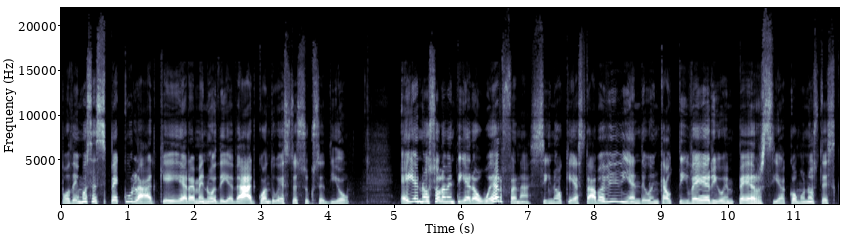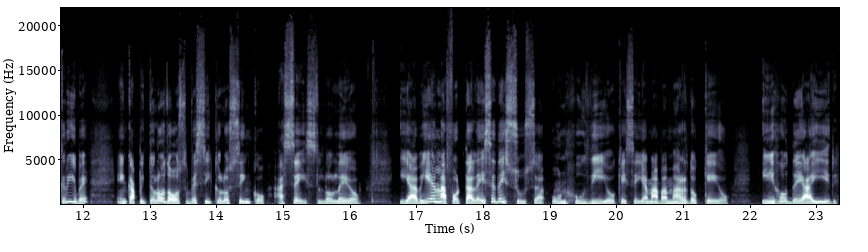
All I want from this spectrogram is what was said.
podemos especular que era menor de edad cuando esto sucedió. Ella no solamente era huérfana, sino que estaba viviendo en cautiverio en Persia, como nos describe en capítulo 2, versículos 5 a 6. Lo leo. Y había en la fortaleza de Susa un judío que se llamaba Mardoqueo, hijo de Air,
